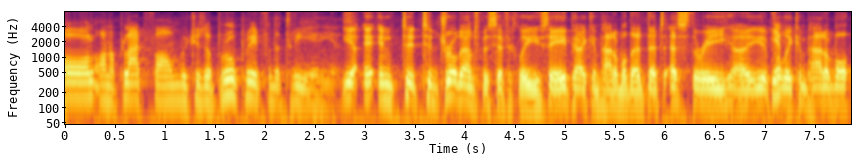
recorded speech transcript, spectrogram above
all on a platform which is appropriate for the three areas. Yeah, and to, to drill down specifically, you say API compatible, that, that's S3 uh, fully yep. compatible.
